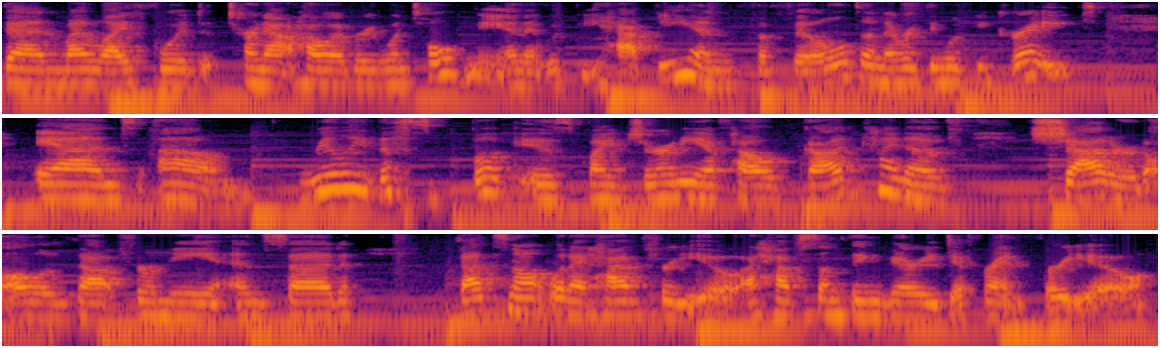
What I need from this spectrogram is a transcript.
then my life would turn out how everyone told me, and it would be happy and fulfilled, and everything would be great. And um, really, this book is my journey of how God kind of shattered all of that for me and said, That's not what I have for you. I have something very different for you.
